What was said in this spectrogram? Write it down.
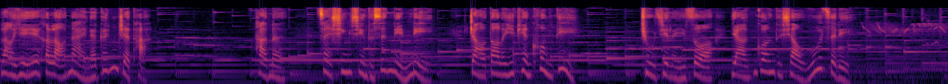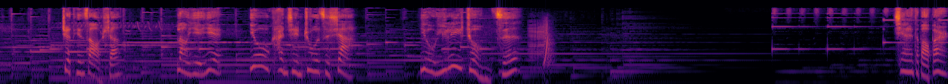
老爷爷和老奶奶跟着他。他们在星星的森林里找到了一片空地。住进了一座阳光的小屋子里。这天早上，老爷爷又看见桌子下有一粒种子。亲爱的宝贝儿，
